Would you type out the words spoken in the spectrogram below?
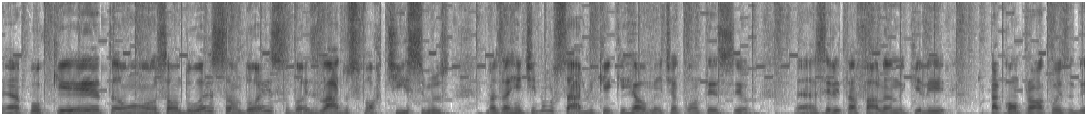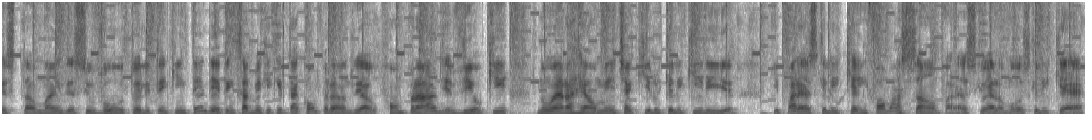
Né? Porque tão, são duas, são dois, dois lados fortíssimos, mas a gente não sabe o que, que realmente aconteceu. Né? Se ele está falando que ele para comprar uma coisa desse tamanho, desse vulto, ele tem que entender, tem que saber o que está comprando. E ao comprar, viu que não era realmente aquilo que ele queria. E parece que ele quer informação, parece que o Elon Musk ele quer,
